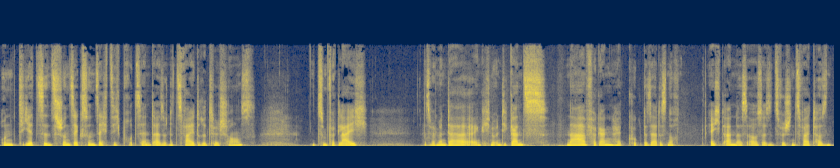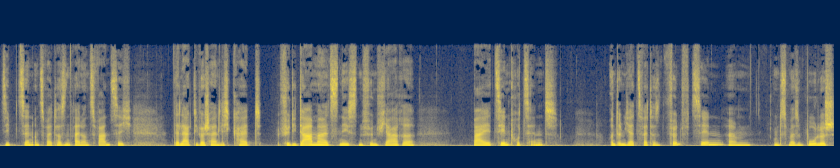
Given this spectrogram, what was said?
Und jetzt sind es schon 66 Prozent, also eine Zweidrittel-Chance. Zum Vergleich, also wenn man da eigentlich nur in die ganz nahe Vergangenheit guckt, da sah das noch echt anders aus. Also zwischen 2017 und 2021, da lag die Wahrscheinlichkeit für die damals nächsten fünf Jahre bei 10 Prozent. Und im Jahr 2015, ähm, um das mal symbolisch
